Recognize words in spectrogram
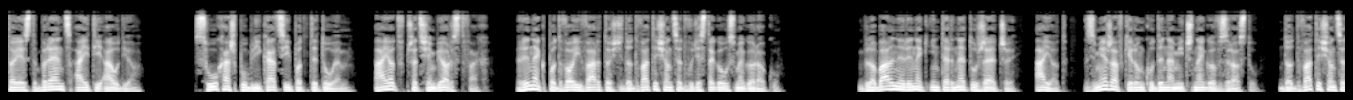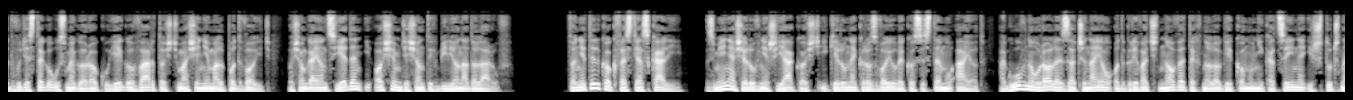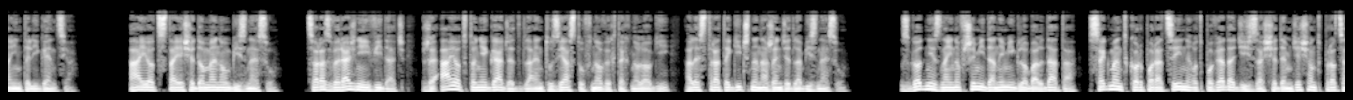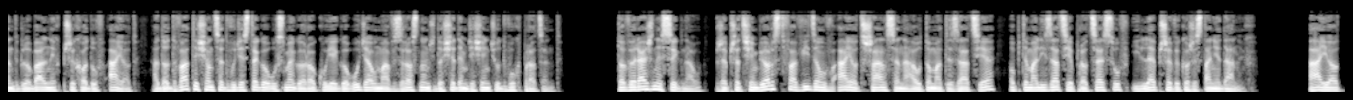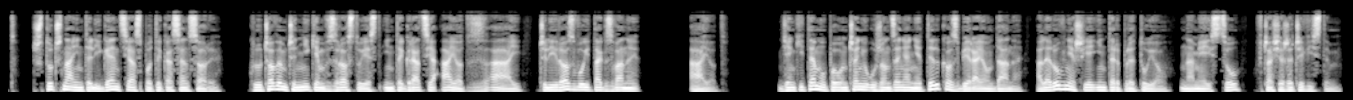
To jest Brands IT Audio. Słuchasz publikacji pod tytułem IoT w przedsiębiorstwach. Rynek podwoi wartość do 2028 roku. Globalny rynek internetu rzeczy, IoT, zmierza w kierunku dynamicznego wzrostu. Do 2028 roku jego wartość ma się niemal podwoić, osiągając 1,8 biliona dolarów. To nie tylko kwestia skali, zmienia się również jakość i kierunek rozwoju ekosystemu IoT, a główną rolę zaczynają odgrywać nowe technologie komunikacyjne i sztuczna inteligencja. IoT staje się domeną biznesu. Coraz wyraźniej widać, że IoT to nie gadżet dla entuzjastów nowych technologii, ale strategiczne narzędzie dla biznesu. Zgodnie z najnowszymi danymi Global Data, segment korporacyjny odpowiada dziś za 70% globalnych przychodów IoT, a do 2028 roku jego udział ma wzrosnąć do 72%. To wyraźny sygnał, że przedsiębiorstwa widzą w IoT szansę na automatyzację, optymalizację procesów i lepsze wykorzystanie danych. IoT, sztuczna inteligencja spotyka sensory. Kluczowym czynnikiem wzrostu jest integracja IoT z AI, czyli rozwój tzw. IoT. Dzięki temu połączeniu urządzenia nie tylko zbierają dane, ale również je interpretują, na miejscu, w czasie rzeczywistym.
